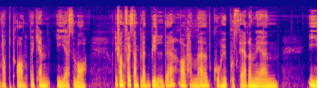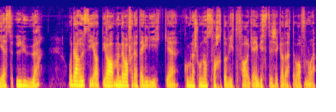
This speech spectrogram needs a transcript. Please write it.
knapt ante hvem IS var. De fant eksempel et bilde av henne hvor hun poserer med en IS-lue, og der hun sier at ja, men det var fordi at jeg liker kombinasjonen av svart og hvitt farge, jeg visste ikke hva dette var for noe.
